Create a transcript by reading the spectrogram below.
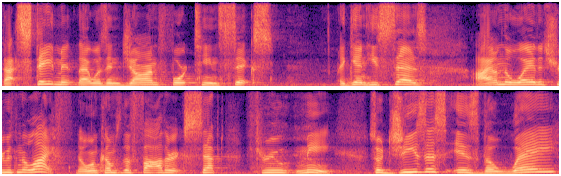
that statement that was in John 14, 6, again, he says, I am the way, the truth, and the life. No one comes to the Father except through me. So Jesus is the way,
